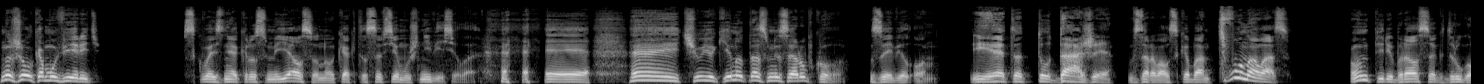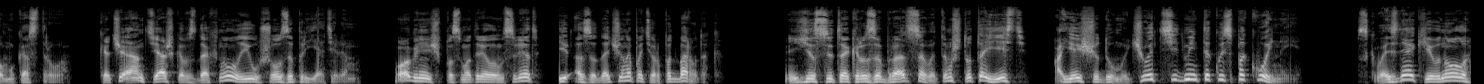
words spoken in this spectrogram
нашел кому верить». Сквозняк рассмеялся, но как-то совсем уж не весело. «Хе-хе-хе! Эй, чую, кинут нас в мясорубку!» — заявил он. «И это туда же!» — взорвался кабан. «Тьфу на вас!» Он перебрался к другому костру. Качан тяжко вздохнул и ушел за приятелем. Огнич посмотрел им вслед и озадаченно потер подбородок. «Если так разобраться, в этом что-то есть. А я еще думаю, чего этот седьмень такой спокойный?» Сквозняк кивнул,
